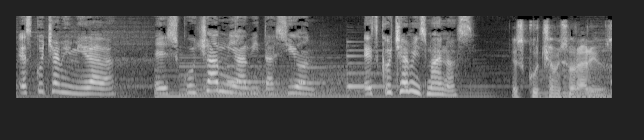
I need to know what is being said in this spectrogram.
Escucha mi mirada. Escucha mi habitación. Escucha mis manos. Escucha mis horarios.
